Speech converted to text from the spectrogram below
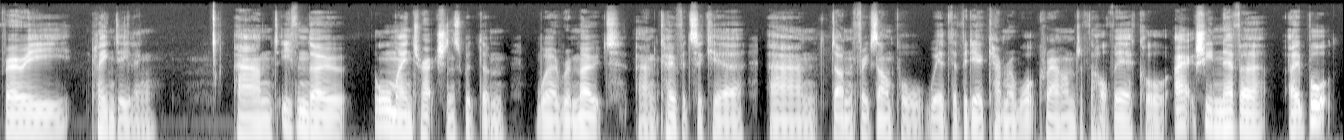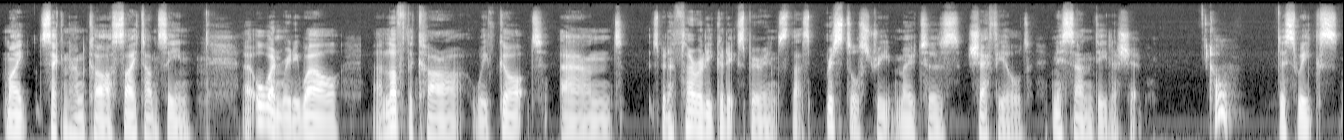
very plain dealing. And even though all my interactions with them were remote and COVID secure and done, for example, with the video camera walk round of the whole vehicle, I actually never. I bought my second-hand car sight unseen. Uh, all went really well. I love the car we've got, and it's been a thoroughly good experience. That's Bristol Street Motors, Sheffield, Nissan dealership. Cool. This week's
